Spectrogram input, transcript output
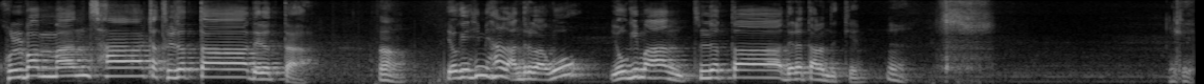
골반만 살짝 들렸다 내렸다. 어. 여기 힘이 하나도 안 들어가고 여기만 들렸다 내렸다는 느낌. 네. 이게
